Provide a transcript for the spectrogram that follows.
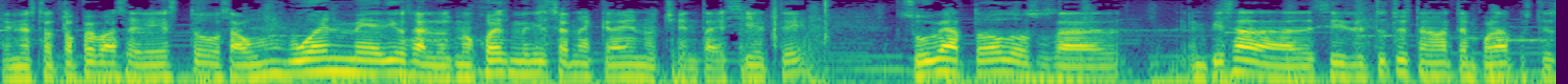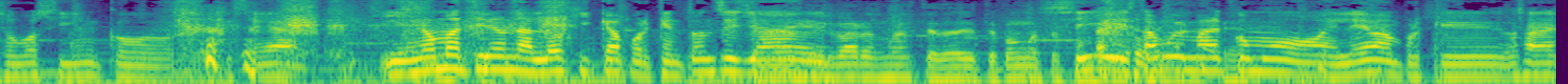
en nuestro tope va a ser esto, o sea, un buen medio, o sea, los mejores medios se van a quedar en 87, sube a todos, o sea, empieza a decir, tú tuviste una temporada, pues te subo 5, lo que sea, y no mantiene una lógica, porque entonces ya... el- mil baros más te doy te pongo Sí, está muy mal como elevan, porque, o sea,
